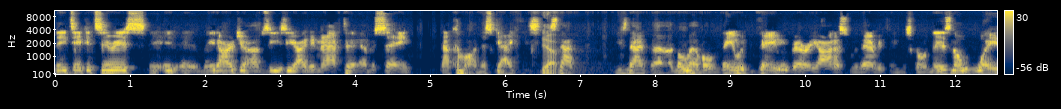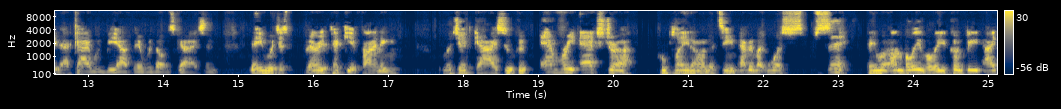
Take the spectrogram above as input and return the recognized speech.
they take it serious. It, it, made our jobs easier. I didn't have to ever say, "Now, come on, this guy. He's, Yeah. he's not. He's not uh, the level." They would. They were very honest with everything. Just going. There's no way that guy would be out there with those guys, and they were just very picky at finding legit guys who could. Every extra who played on the team, everybody was sick. They were unbelievable. You couldn't be. I,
